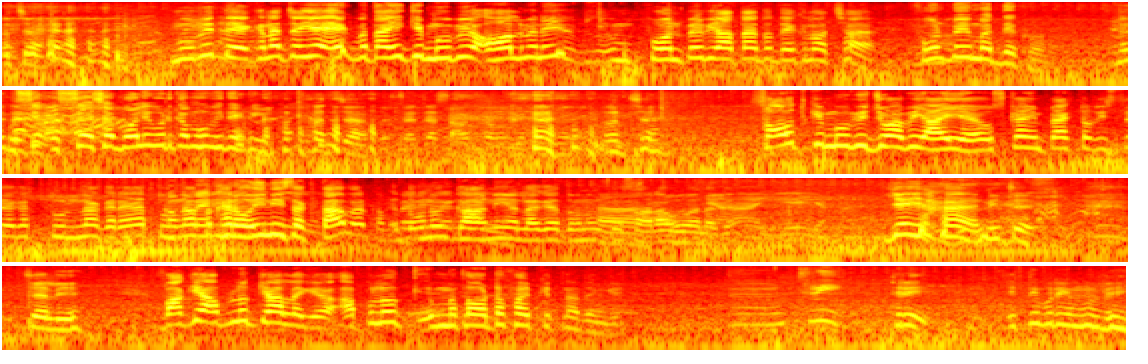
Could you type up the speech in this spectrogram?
अच्छा। मूवी देखना चाहिए। एक बताइए कि मूवी हॉल में नहीं फ़ोन पे भी आता है तो देख लो अच्छा है? फ़ोन पे भी मत देखो। उससे उससे अच्छा बॉलीवुड का मूवी देख लो। अच्छा। अच्छा। साउथ की मूवी जो अभी आई है उसका इम्पैक्ट और इससे अगर तुलना करें। तुलना तो खैर हो ही नहीं सकता बट दोनों की कहानी अलग है दोनों का सारा हुआ अलग है। ये यहाँ है नीचे। चलिए। बाकी आप लोग क्या लगे? आप लोग मतलब आउट ऑफ़ फाइव कितना देंगे? थ्री थ्री इतनी बुरी मूवी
